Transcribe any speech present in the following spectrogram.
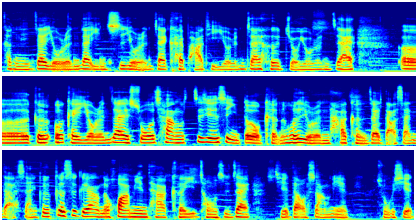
可能在有人在吟诗，有人在开 party，有人在喝酒，有人在呃跟 OK，有人在说唱，这些事情都有可能，或者有人他可能在打三打三，各各式各样的画面，它可以同时在街道上面出现，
